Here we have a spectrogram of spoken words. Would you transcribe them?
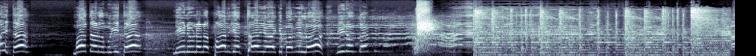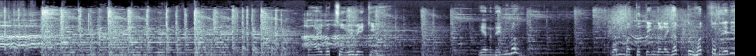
ಆಯ್ತಾ? ಮಾತಾಡೋದು ಮುಗೀತಾ? ನೀನು ನನ್ನ ಪಾಲಿಗೆ ತಾಯಿಯಾಗಿ ಬರಲಿಲ್ಲ, ನೀನೊಂದು ಮುಚ್ಚೋ ವಿವೇಕಿ ಏನಂದೆ ನೀನು? ಒಂಬತ್ತು ತಿಂಗಳ ಎತ್ತು ಹೊತ್ತು ಎದಿ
